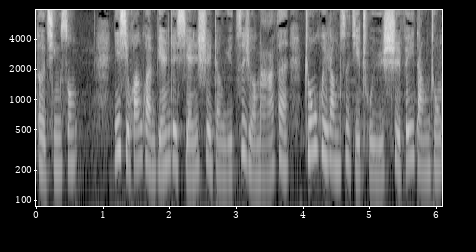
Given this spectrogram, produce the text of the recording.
乐轻松。你喜欢管别人的闲事，等于自惹麻烦，终会让自己处于是非当中。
